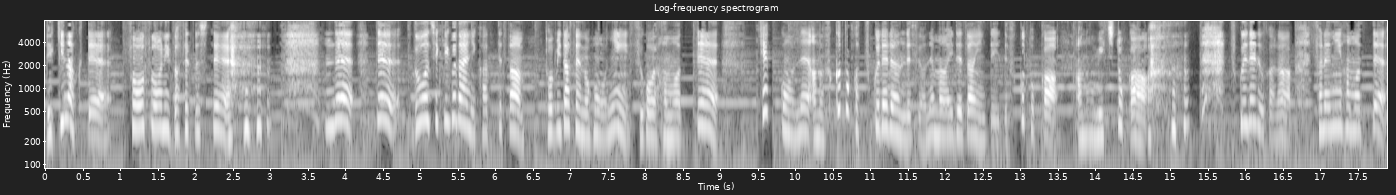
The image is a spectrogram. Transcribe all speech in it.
できなくて、早々に挫折して で、で、同時期ぐらいに買ってた飛び出せの方にすごいハマって、結構ねあの服とか作れるんですよね。マイデザインって言って服とかあの道とか。作れるからそれにハマって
